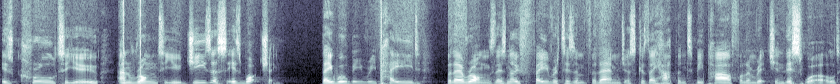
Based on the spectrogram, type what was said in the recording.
is cruel to you and wrong to you, Jesus is watching. They will be repaid for their wrongs. There's no favoritism for them just because they happen to be powerful and rich in this world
